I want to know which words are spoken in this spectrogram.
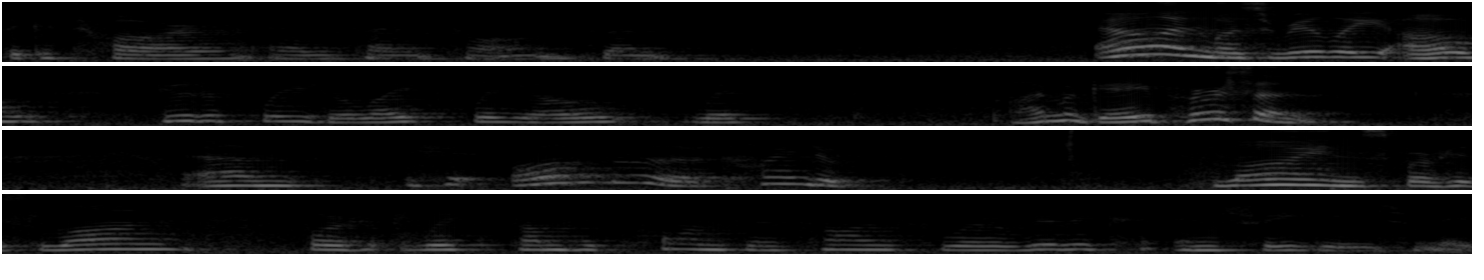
the guitar and sang songs. And Allen was really out, beautifully, delightfully out with, I'm a gay person. And all the kind of lines for his long, for, with, from his poems and songs were really intriguing to me.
